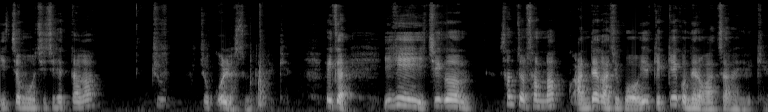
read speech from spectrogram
2.5 지지했다가 쭉쭉 올렸습니다, 이렇게. 그러니까 이게 지금 3.3막 안 돼가지고 이렇게 깨고 내려왔잖아요, 이렇게.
